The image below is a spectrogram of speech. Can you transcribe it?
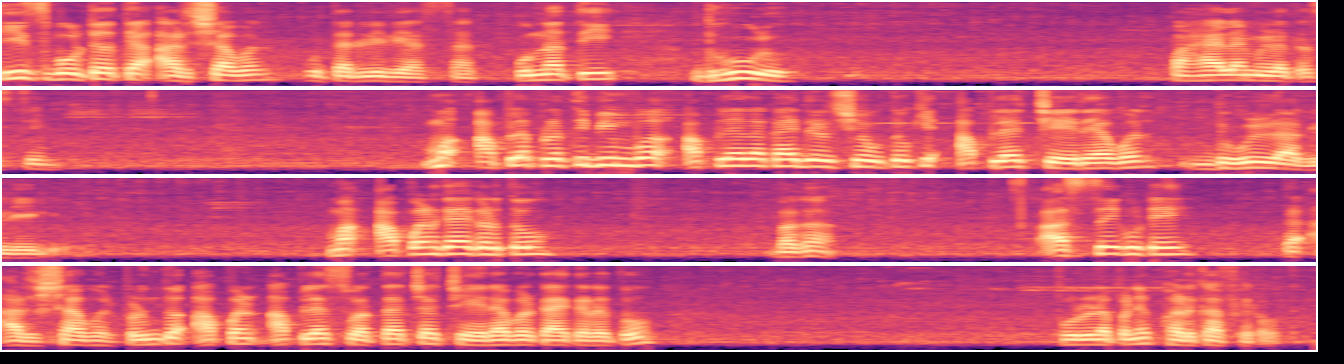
तीच बोटं त्या आरशावर उतरलेली असतात. पुन्हा ती धूळ पाहायला मिळत असते. मग आपलं प्रतिबिंब आपल्याला काय दर्शवतो की आपल्या चेहऱ्यावर धूळ लागलेली. मग आपण काय करतो? बघा असते कुठे? तर आरशावर. परंतु आपण आपल्या स्वतःच्या चेहऱ्यावर काय करतो? पूर्णपणे फडका फिरवतो.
